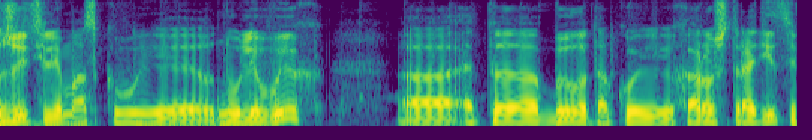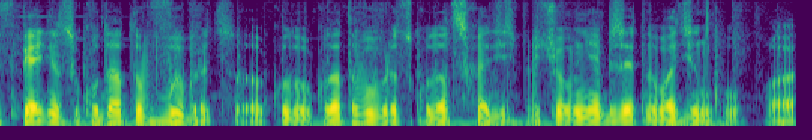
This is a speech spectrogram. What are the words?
жителей Москвы нулевых это было такой хорошей традицией в пятницу куда-то выбрать, э, куда- куда-то выбраться, куда-то сходить. Причем не обязательно в один клуб, а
